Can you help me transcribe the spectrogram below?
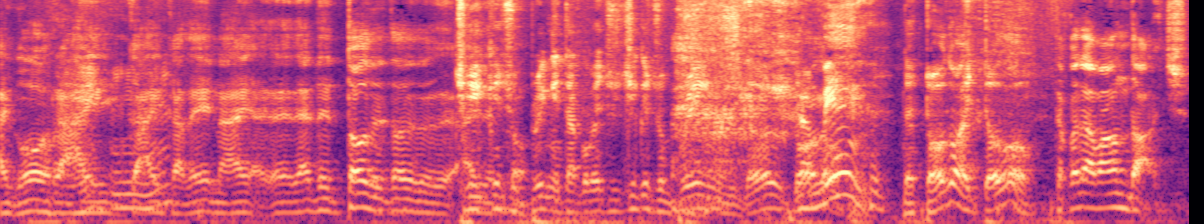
Hay gorra, hay, hay cadena, hay, de todo, de todo. de- de- de Chicken todo. Supreme, está comiendo Chicken Supreme. todo. También. De todo, hay todo. ¿Te acuerdas de Van Dodge?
